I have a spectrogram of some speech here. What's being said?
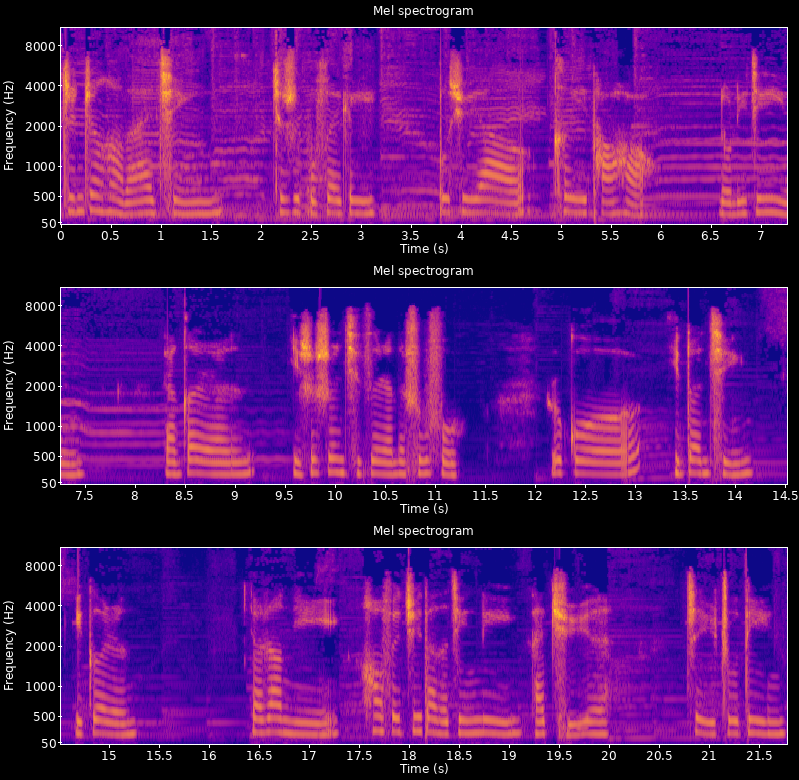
真正好的爱情，就是不费力，不需要刻意讨好。努力经营，两个人也是顺其自然的舒服。如果一段情，一个人要让你耗费巨大的精力来取悦，这已注定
